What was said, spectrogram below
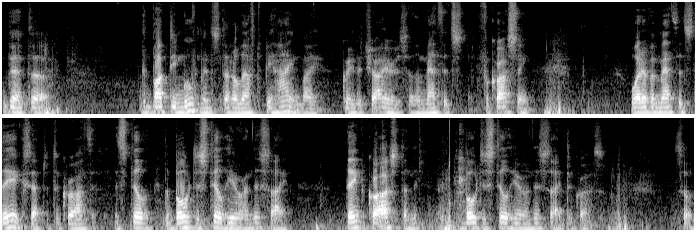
that uh, the bhakti movements that are left behind by great acharyas are the methods for crossing. Whatever methods they accepted to cross, it's still the boat is still here on this side. They've crossed, and the boat is still here on this side to cross. So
